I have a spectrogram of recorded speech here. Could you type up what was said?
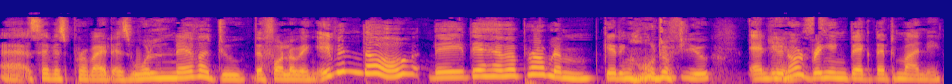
uh, service providers will never do the following, even though they, they have a problem getting hold of you and you're not bringing back that money.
